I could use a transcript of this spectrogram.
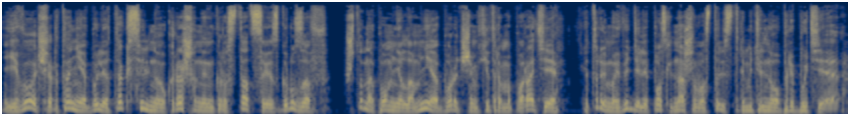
Его очертания были так сильно украшены инкрустацией из грузов, что напомнило мне о борочем хитром аппарате, который мы видели после нашего столь стремительного прибытия.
